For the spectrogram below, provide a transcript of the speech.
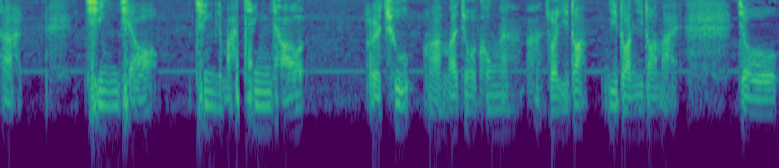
啊，轻巧轻什么轻巧而出啊，来做空呢啊，做一段一段一段来就。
